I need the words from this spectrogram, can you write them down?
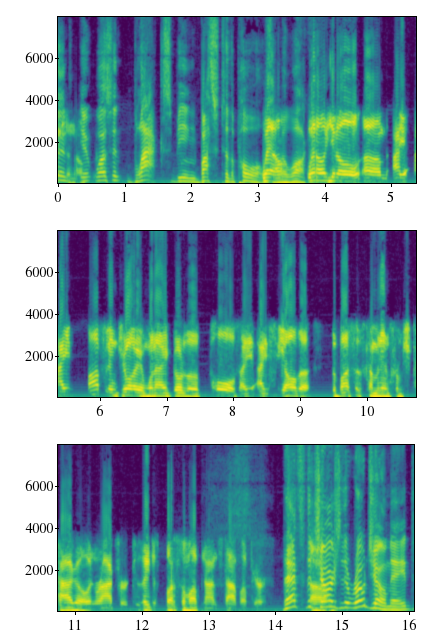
station. Though. It wasn't blacks being bussed to the polls in well, Milwaukee. well, you know, um, I I often enjoy when I go to the polls. I I see all the the buses coming in from Chicago and Rockford because they just bus them up nonstop up here. That's the um, charge that Rojo made.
